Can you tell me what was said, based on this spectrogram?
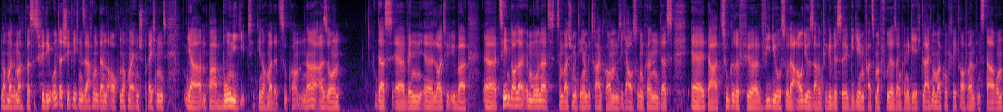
nochmal gemacht, was es für die unterschiedlichen Sachen dann auch nochmal entsprechend ja ein paar Boni gibt, die nochmal dazu kommen. Ne? Also dass äh, wenn äh, Leute über äh, 10 Dollar im Monat zum Beispiel mit ihrem Betrag kommen, sich aussuchen können, dass äh, da Zugriff für Videos oder Audiosachen für gewisse gegebenenfalls mal früher sein können. Gehe ich gleich nochmal konkret drauf ein, wenn es darum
